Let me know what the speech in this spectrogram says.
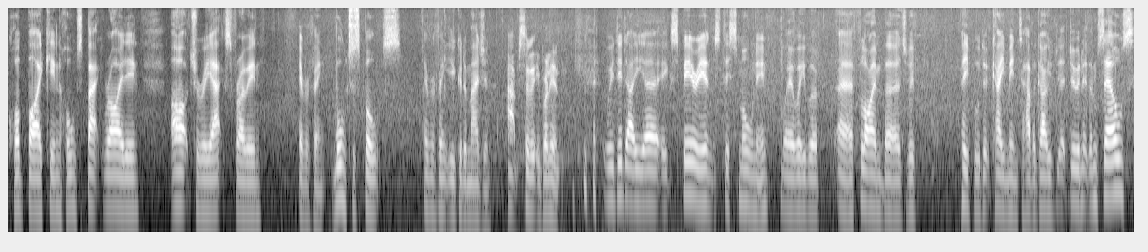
quad biking, horseback riding, archery, axe throwing, everything. Water sports, everything you could imagine. Absolutely brilliant. We did a uh, experience this morning where we were uh, flying birds with people that came in to have a go at doing it themselves,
